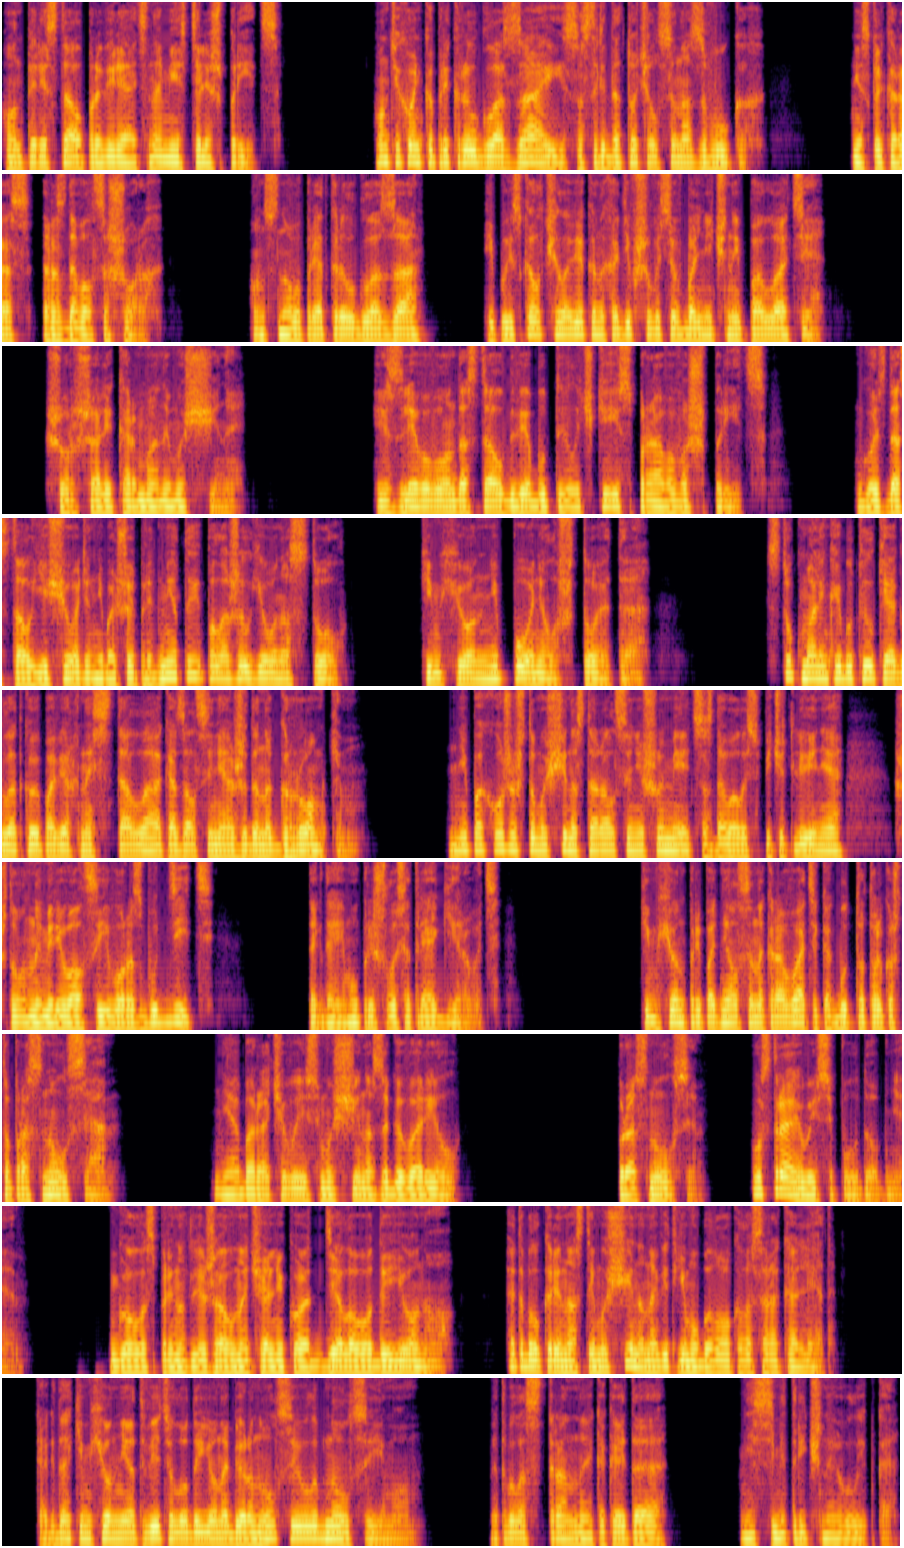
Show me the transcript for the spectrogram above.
он перестал проверять, на месте ли шприц. Он тихонько прикрыл глаза и сосредоточился на звуках. Несколько раз раздавался шорох. Он снова приоткрыл глаза и поискал человека, находившегося в больничной палате. Шуршали карманы мужчины. Из левого он достал две бутылочки, из правого — шприц. Гость достал еще один небольшой предмет и положил его на стол. Ким Хён не понял, что это. Стук маленькой бутылки о гладкую поверхность стола оказался неожиданно громким. Не похоже, что мужчина старался не шуметь, создавалось впечатление, что он намеревался его разбудить. Тогда ему пришлось отреагировать. Ким Хён приподнялся на кровати, как будто только что проснулся. Не оборачиваясь, мужчина заговорил. «Проснулся. Устраивайся поудобнее». Голос принадлежал начальнику отдела Оды Йону. Это был коренастый мужчина, на вид ему было около сорока лет. Когда Ким Хён не ответил, Оды Йон обернулся и улыбнулся ему. Это была странная какая-то несимметричная улыбка.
